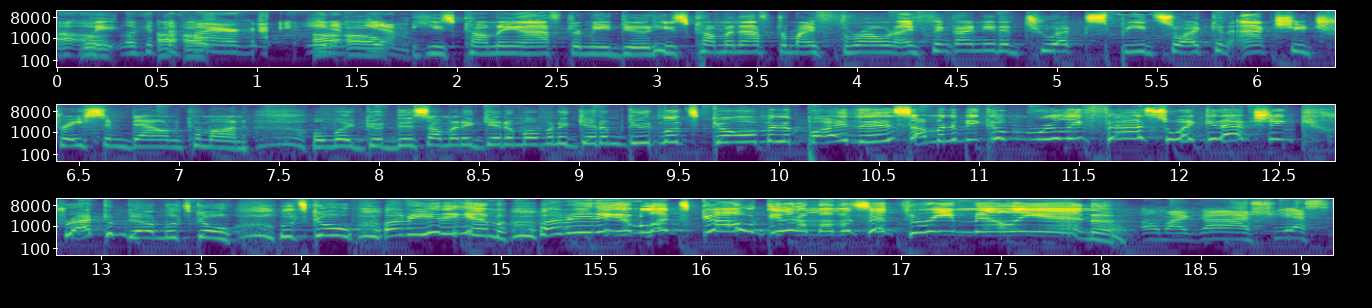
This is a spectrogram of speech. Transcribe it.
Uh oh, Wait, look at the uh-oh. fire guy. Eat Uh-oh, him, eat him. he's coming after me, dude. He's coming after my throne. I think I need a 2x speed so I can actually trace him down. Come on. Oh my goodness, I'm gonna get him. I'm gonna get him, dude. Let's go. I'm gonna buy this. I'm gonna become really fast so I can actually track him down. Let's go. Let's go. I'm eating him. I'm eating him. Let's go, dude. I'm almost at 3 million. Oh my gosh! Yes,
